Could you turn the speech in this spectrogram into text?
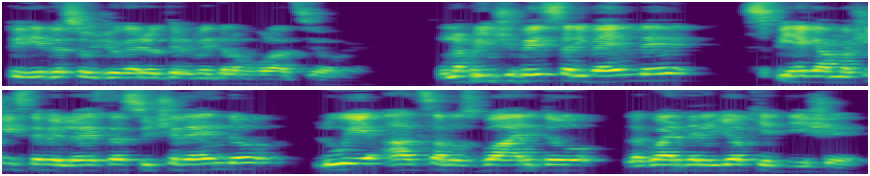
per soggiogare ulteriormente la popolazione. Una principessa ribelle spiega a Maciste quello che sta succedendo, lui alza lo sguardo, la guarda negli occhi e dice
